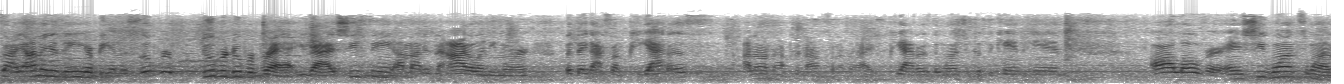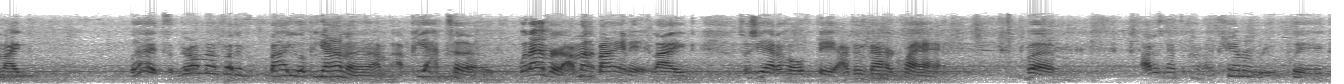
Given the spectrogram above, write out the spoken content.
Zayana is in here being a super duper duper brat, you guys. She's seen, I'm not in the aisle anymore, but they got some piatas. I know I'm not pronouncing them right. Piatas, the ones you put the candy in, all over. And she wants one. Like, what? Girl, I'm not going to buy you a piano. I'm a piata. Whatever. I'm not buying it. Like, so she had a whole fit. I just got her quiet. But I just want to come on camera real quick.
